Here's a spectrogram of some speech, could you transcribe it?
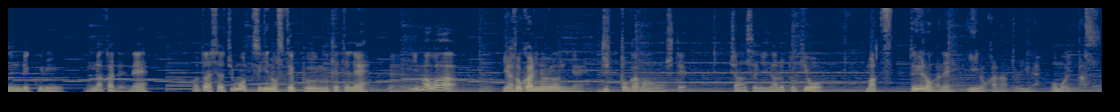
進んでくる中でね、私たちも次のステップ向けてね、今はヤドカリのようにね、じっと我慢をして、チャンスになる時を待つというのがね、いいのかなという、ね、思います。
